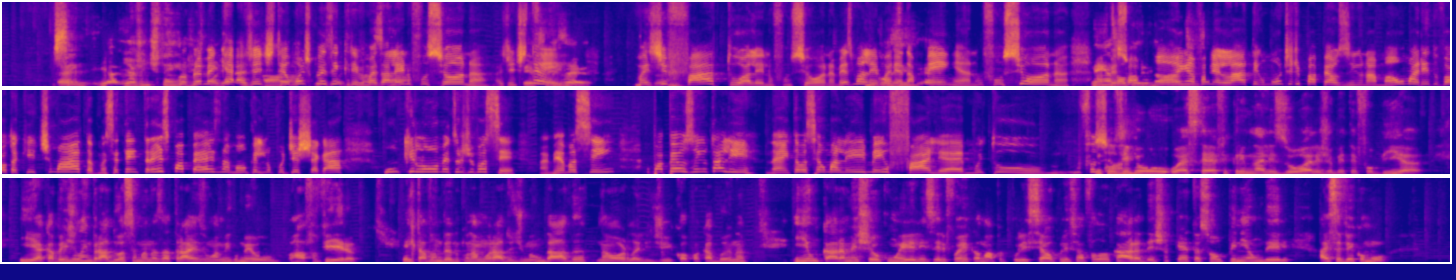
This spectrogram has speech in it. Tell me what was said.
Sim. É, e, a, e a gente tem. O problema é que a gente tem um monte de coisa incrível, mas a lei não funciona. A gente tem. Pois é. Mas Pois é. de fato a lei não funciona. Mesmo a lei Maria da Inclusive, é. Penha não funciona. Nem a pessoa apanha, vai lá, tem um monte de papelzinho na mão, o marido volta aqui e te mata. Mas você tem três papéis na mão que ele não podia chegar um quilômetro de você. Mas mesmo assim, o papelzinho tá ali, né? Então, assim, é uma lei meio falha, é muito. Não funciona. Inclusive, o, o STF criminalizou a LGBTfobia. E acabei de lembrar, duas semanas atrás, um amigo meu, Rafa Vieira, ele tava andando com o namorado de mão dada na orla ali de Copacabana, e um cara mexeu com eles, ele foi reclamar pro policial, o policial falou, cara, deixa quieto, é só a opinião dele. Aí você vê como,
